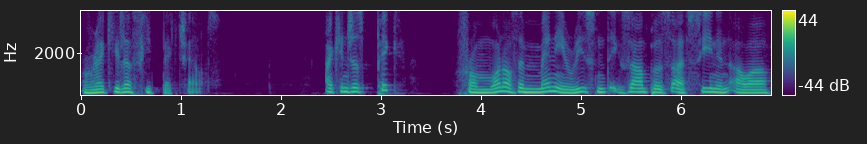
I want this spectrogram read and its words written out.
regular feedback channels. I can just pick from one of the many recent examples I've seen in our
